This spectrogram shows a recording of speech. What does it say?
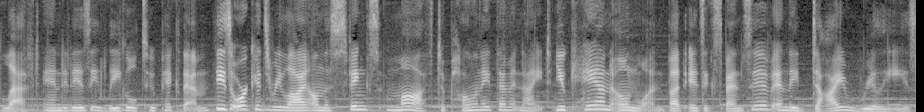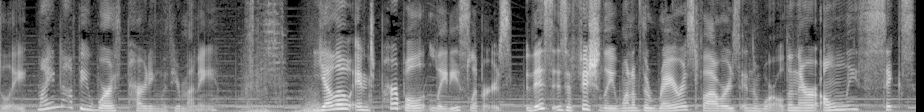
left, and it is illegal to pick them. These orchids rely on the sphinx moth to pollinate them at night. You can own one, but it's expensive and they die really easily might not be worth parting with your money. Yellow and purple lady slippers. This is officially one of the rarest flowers in the world, and there are only six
